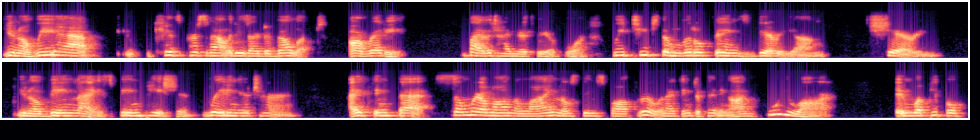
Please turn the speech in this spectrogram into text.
You know, we have kids' personalities are developed already by the time they're three or four. We teach them little things very young, sharing, you know, being nice, being patient, waiting your turn. I think that somewhere along the line, those things fall through. And I think depending on who you are and what people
